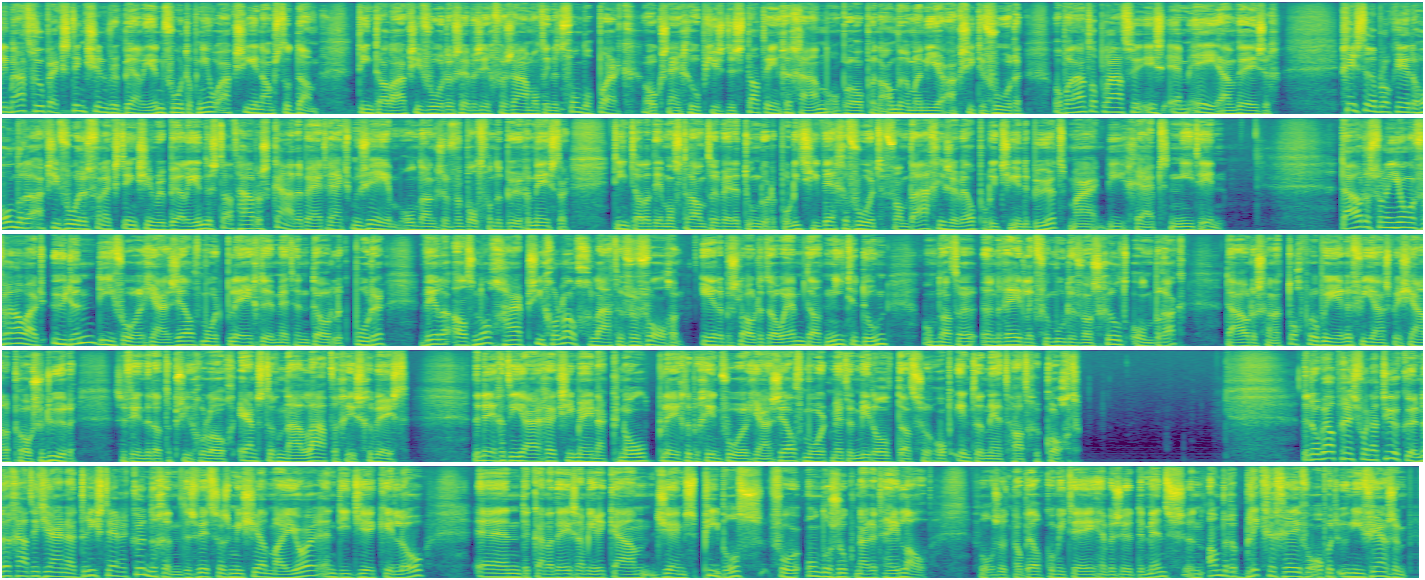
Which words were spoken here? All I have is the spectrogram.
Klimaatgroep Extinction Rebellion voert opnieuw actie in Amsterdam. Tientallen actievoerders hebben zich verzameld in het Vondelpark. Ook zijn groepjes de stad ingegaan om er op een andere manier actie te voeren. Op een aantal plaatsen is ME aanwezig. Gisteren blokkeerden honderden actievoerders van Extinction Rebellion... de stadhouderskade bij het Rijksmuseum, ondanks een verbod van de burgemeester. Tientallen demonstranten werden toen door de politie weggevoerd. Vandaag is er wel politie in de buurt, maar die grijpt niet in. De ouders van een jonge vrouw uit Uden... die vorig jaar zelfmoord pleegde met een dodelijk poeder... willen alsnog haar psycholoog laten vervolgen. Eerder besloot het OM dat niet te doen... omdat er een redelijk vermoeden van schuld ontbrak. De ouders gaan het toch proberen via een speciale procedure. Ze vinden dat de psycholoog ernstig nalatig is geweest. De 19-jarige Ximena Knol pleegde begin vorig jaar zelfmoord... met een middel dat ze op internet had gekocht. De Nobelprijs voor Natuurkunde gaat dit jaar naar drie sterrenkundigen. De Zwitsers Michel Major en DJ Queloz en de Canadees-Amerikaan James Peebles voor onderzoek naar het heelal. Volgens het Nobelcomité hebben ze de mens een andere blik gegeven op het universum.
